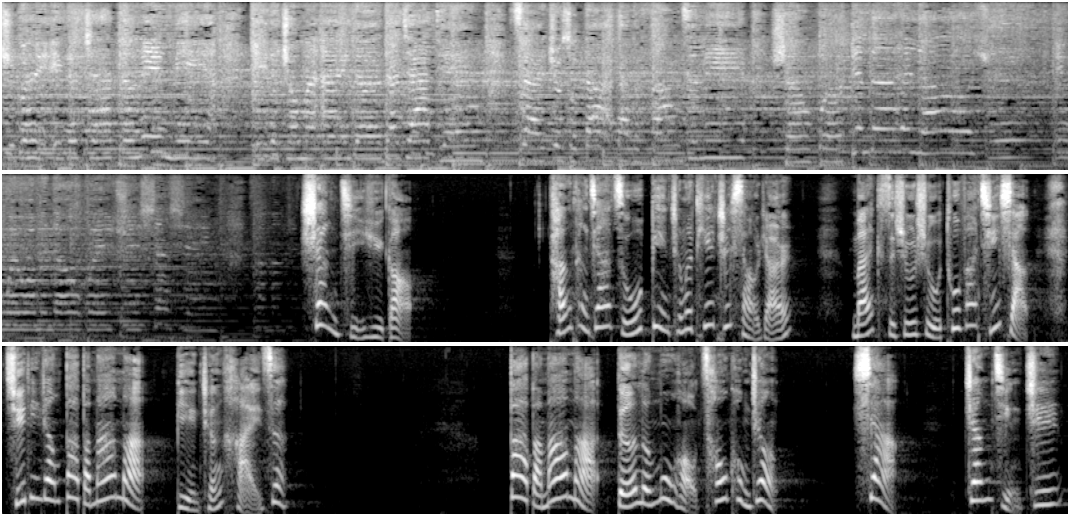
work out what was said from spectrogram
是关于一个家的秘密。一个充满爱的大家庭，在这所大大的房子里，生活变得很有趣，因为我们都会去相信。上集预告：糖糖家族变成了贴纸小人儿。麦克斯叔叔突发奇想，决定让爸爸妈妈变成孩子。爸爸妈妈得了木偶操控症。下，张景之。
